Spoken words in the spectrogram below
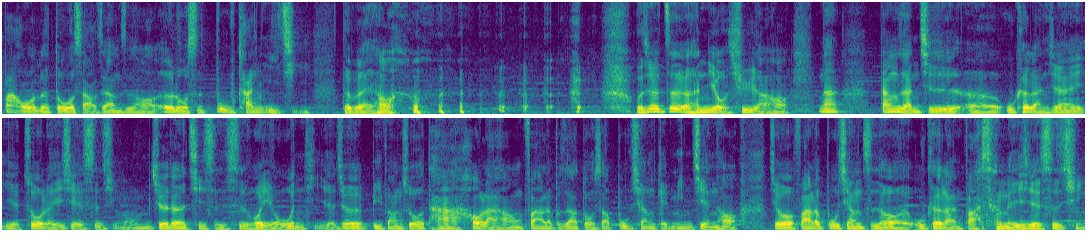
爆了多少这样子哈？俄罗斯不堪一击，对不对哈？我觉得这个很有趣啊哈。那。当然，其实呃，乌克兰现在也做了一些事情，我们觉得其实是会有问题的。就是比方说，他后来好像发了不知道多少步枪给民间哈，结果发了步枪之后，乌克兰发生了一些事情，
